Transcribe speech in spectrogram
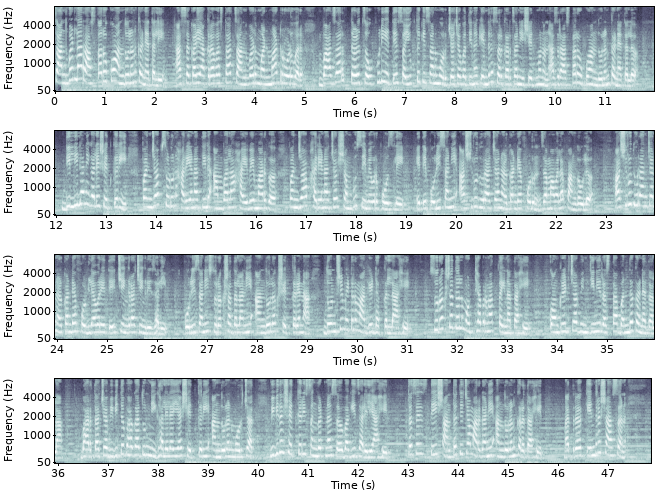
चांदवडला रास्ता रोको आंदोलन करण्यात आले. आज सकाळी अकरा वाजता चांदवड मनमाड रोडवर बाजार तळ चौफुली येथे संयुक्त किसान मोर्चाच्या वतीनं केंद्र सरकारचा निषेध म्हणून आज रास्ता रोको आंदोलन करण्यात आलं. दिल्लीला निघाले शेतकरी पंजाब सोडून हरियाणातील अंबाला हायवे मार्ग पंजाब हरियाणाच्या शंभू सीमेवर पोहोचले. येथे पोलिसांनी अश्रुधुराच्या नळकांड्या फोडून जमावाला पांगवलं. अश्रुधुरांच्या नळकांड्या फोडल्यावर येथे चेंगराचेंगरी झाली. पोलिसांनी सुरक्षा दलांनी आंदोलक शेतकऱ्यांना दोनशे मीटर मागे ढकललं आहे. सुरक्षा दल मोठ्या प्रमाणात तैनात आहे. कॉन्क्रीटच्या भिंतीने रस्ता बंद करण्यात आला. भारताच्या विविध भागातून निघालेल्या या शेतकरी आंदोलन मोर्चात विविध शेतकरी संघटना सहभागी झालेल्या आहेत. तसेच ते शांततेच्या मार्गाने आंदोलन करत आहेत. मात्र केंद्र शासन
